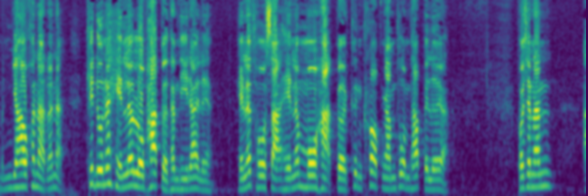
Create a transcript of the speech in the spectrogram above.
มันยาวขนาดนั้นอะคิดดูนะเห็นแล้วโลภะเกิดทันทีได้เลย เห็นแล้วโทสะเห็นแล้วโมหะเกิดขึ้นครอบงำท่วมทับไปเลยอะเพราะฉะนั้นอ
